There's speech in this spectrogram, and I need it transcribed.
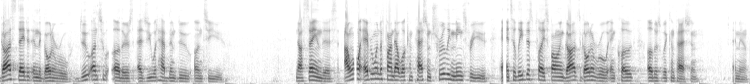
God stated in the Golden Rule do unto others as you would have them do unto you. Now, saying this, I want everyone to find out what compassion truly means for you and to leave this place following God's golden rule and clothe others with compassion. Amen.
